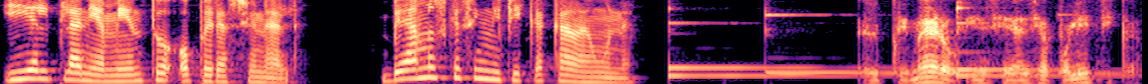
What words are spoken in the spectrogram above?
y el planeamiento operacional. Veamos qué significa cada una. El primero, incidencia política.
